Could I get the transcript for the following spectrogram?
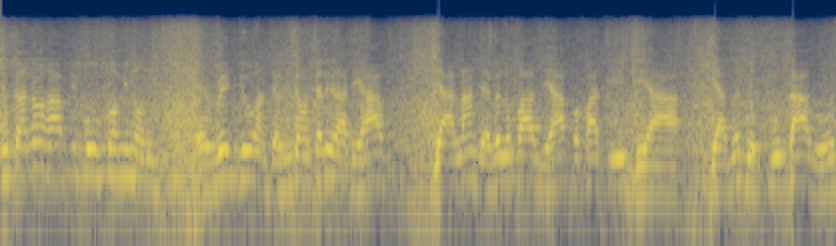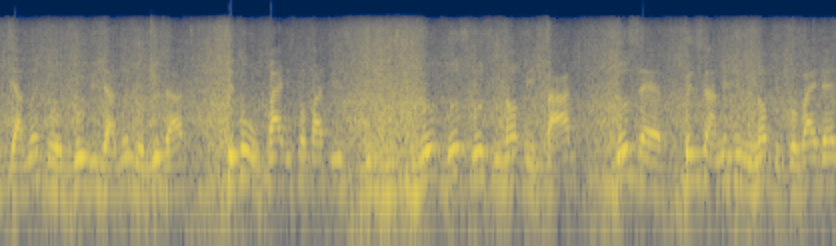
you cannot have people coming on uh, radio and television telling that they have they are land developers they have property they are they are going to put tar road they are going to do this they are going to do that. People will buy these properties. Those roads will not be tagged those uh, basic amenities will not be provided.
